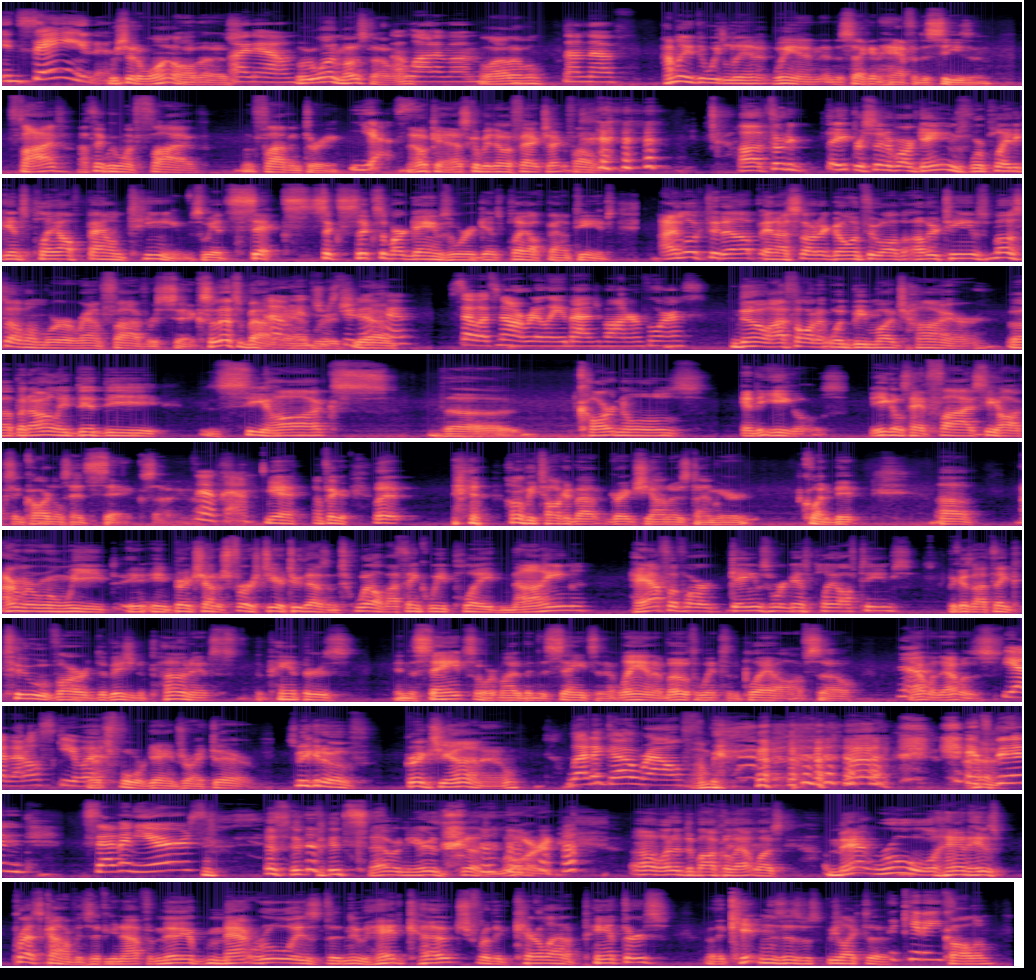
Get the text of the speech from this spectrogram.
insane? We should have won all those. I know. We won most of them. A lot of them. A lot of them. Not enough. How many did we win in the second half of the season? Five? I think we won five. Went five and three. Yes. Okay, that's going to be another fact check follow. Uh, 38% of our games were played against playoff bound teams. We had six. Six six of our games were against playoff bound teams. I looked it up and I started going through all the other teams. Most of them were around five or six. So that's about Oh, average. interesting. Yeah. Okay. So it's not really a badge of honor for us. No, I thought it would be much higher, uh, but I only did the Seahawks, the Cardinals, and the Eagles. The Eagles had five, Seahawks and Cardinals had six. So, Okay. yeah, I figured. But I'm going to be talking about Greg Schiano's time here quite a bit. Uh, I remember when we, in, in Greg Schiano's first year, 2012, I think we played nine. Half of our games were against playoff teams because I think two of our division opponents, the Panthers and the Saints, or it might have been the Saints and Atlanta, both went to the playoffs. So that was that was Yeah, that'll skew it. that's four games right there. Speaking of Greg Schiano, Let it go, Ralph. It's been seven years. Has it been seven years? Good lord! Oh, what a debacle that was. Matt Rhule had his press conference. If you're not familiar, Matt Rhule is the new head coach for the Carolina Panthers, or the Kittens, as we like to The kitties. call them.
